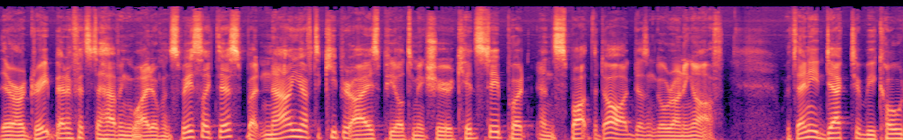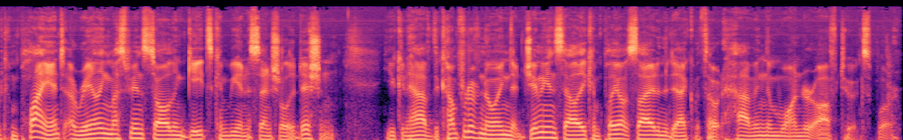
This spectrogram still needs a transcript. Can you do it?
There are great benefits to having wide open space like this, but now you have to keep your eyes peeled to make sure your kids stay put and spot the dog doesn't go running off. With any deck to be code compliant, a railing must be installed and gates can be an essential addition. You can have the comfort of knowing that Jimmy and Sally can play outside in the deck without having them wander off to explore.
